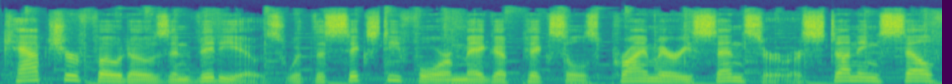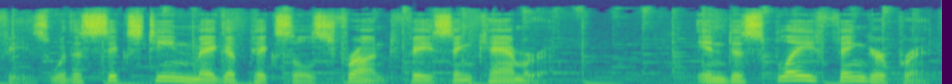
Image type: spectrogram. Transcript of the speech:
Capture photos and videos with the 64 megapixels primary sensor or stunning selfies with a 16 megapixels front-facing camera. In-display fingerprint.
